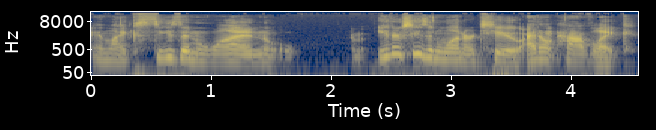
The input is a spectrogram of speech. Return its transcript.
in like season one either season one or two i don't have like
